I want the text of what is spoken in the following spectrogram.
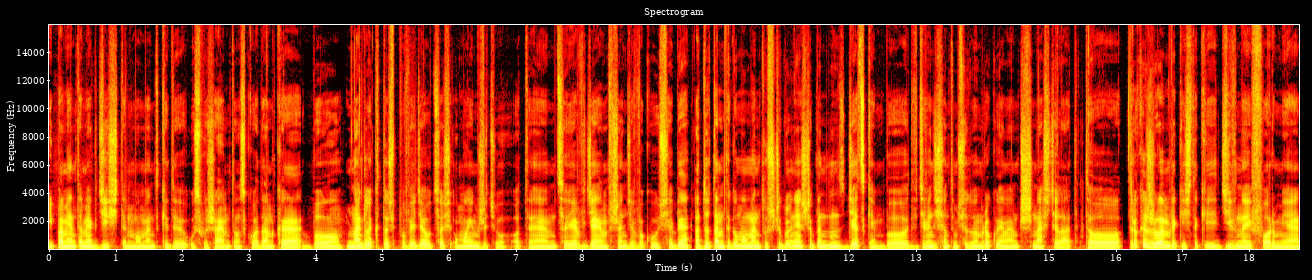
I pamiętam jak dziś ten moment, kiedy usłyszałem tą składankę, bo nagle ktoś powiedział coś o moim życiu, o tym, co ja widziałem wszędzie wokół siebie, a do tamtego momentu szczególnie jeszcze będąc dzieckiem, bo w 97 roku ja miałem 13 lat, to trochę żyłem w jakiejś takiej dziwnej formie,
